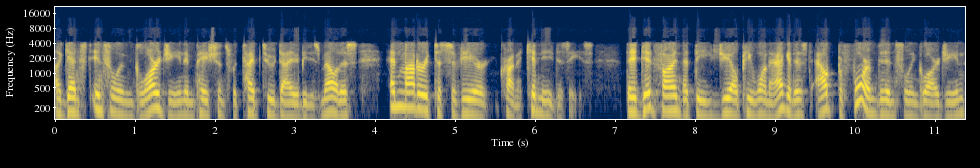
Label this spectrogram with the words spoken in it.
against insulin glargine in patients with type 2 diabetes mellitus and moderate to severe chronic kidney disease they did find that the GLP 1 agonist outperformed insulin glargine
